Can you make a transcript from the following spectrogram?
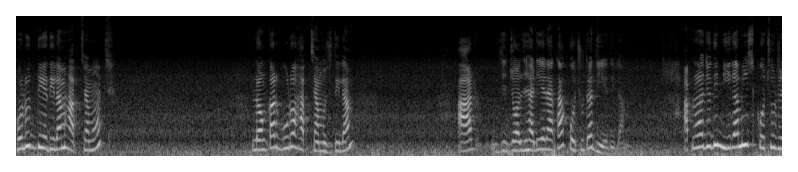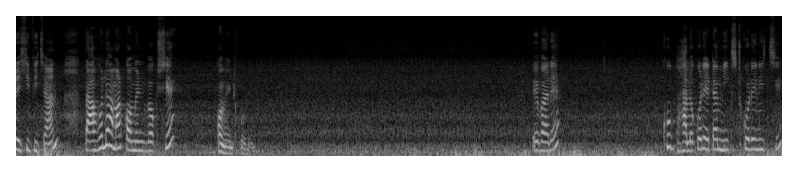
হলুদ দিয়ে দিলাম হাফ চামচ। লঙ্কার গুঁড়ো হাফ চামচ দিলাম। আর জল ঝারিয়ে রাখা কচুটা দিয়ে দিলাম। আপনারা যদি নিরামিষ কচুর রেসিপি চান, তাহলে আমার কমেন্ট বক্সে কমেন্ট করুন। এবারে খুব ভালো করে এটা মিক্সড করে নিচ্ছি।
